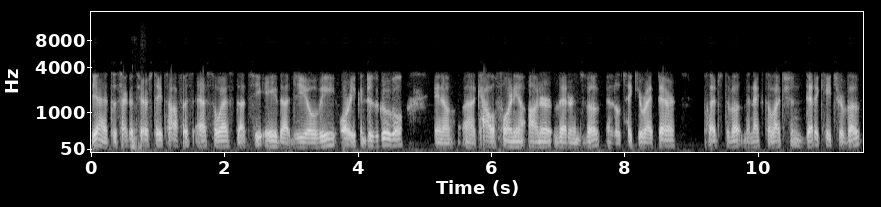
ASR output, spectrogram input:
Yeah, it's the Secretary of State's office, sos.ca.gov, or you can just Google you know, uh, California Honor Veterans Vote, and it'll take you right there. Pledge to vote in the next election. Dedicate your vote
